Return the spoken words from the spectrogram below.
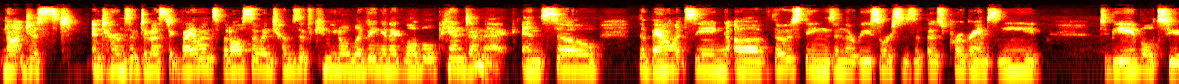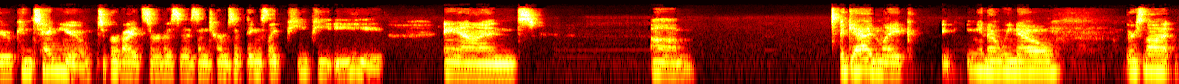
not just in terms of domestic violence, but also in terms of communal living in a global pandemic. And so, the balancing of those things and the resources that those programs need to be able to continue to provide services in terms of things like PPE and um, again, like you know, we know there's not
